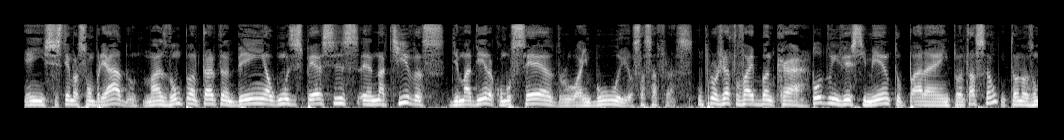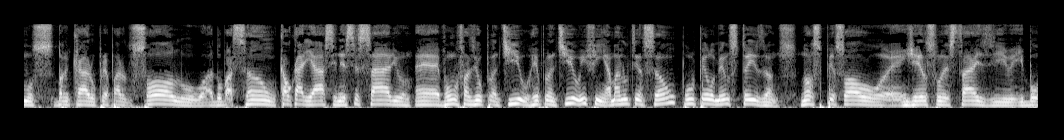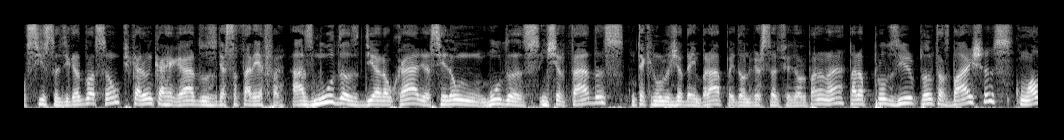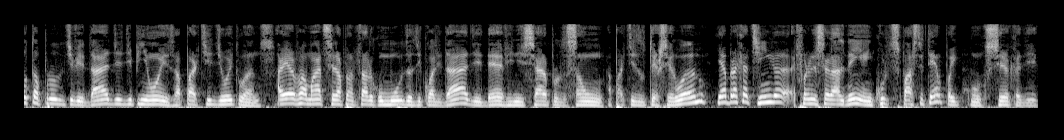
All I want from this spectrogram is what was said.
em sistema sombreado, mas vamos plantar também algumas espécies eh, nativas de madeira, como o cedro, a imbu e o sassafrás. O projeto vai bancar todo o investimento para a implantação, então nós vamos bancar o preparo do solo, a adubação, calcarear se necessário, eh, vamos fazer o plantio, replantio, enfim, a manutenção por pelo menos três anos. Nosso pessoal, eh, engenheiros florestais e, e bolsistas de graduação, ficarão encarregados dessa tarefa. As mudas de araucária serão mudas enxertadas com tecnologia da Embrapa e da Universidade Federal do Paraná para produzir plantas baixas com alta produtividade de pinhões a partir de oito anos. A erva mate será plantada com mudas de qualidade e deve iniciar a produção a partir do terceiro ano e a bracatinga fornecerá lenha em curto espaço de tempo, aí com cerca de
